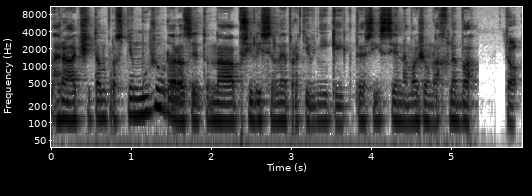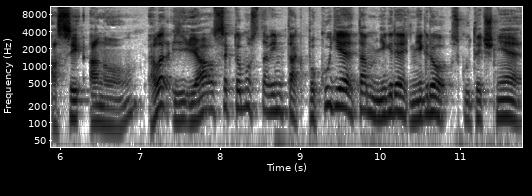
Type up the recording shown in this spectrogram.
hráči tam prostě můžou narazit na příliš silné protivníky, kteří si je namažou na chleba. To asi ano. Ale já se k tomu stavím tak, pokud je tam někde někdo skutečně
